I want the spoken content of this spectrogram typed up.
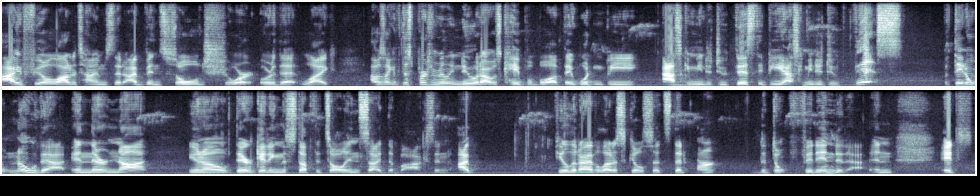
I feel a lot of times that I've been sold short, or that like I was like, if this person really knew what I was capable of, they wouldn't be asking me to do this. They'd be asking me to do this, but they don't know that, and they're not. You know, they're getting the stuff that's all inside the box, and I feel that I have a lot of skill sets that aren't that don't fit into that, and it's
